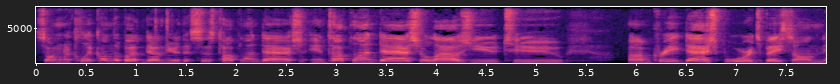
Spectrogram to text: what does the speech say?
So I'm going to click on the button down here that says Topline Dash, and Topline Dash allows you to um, create dashboards based on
